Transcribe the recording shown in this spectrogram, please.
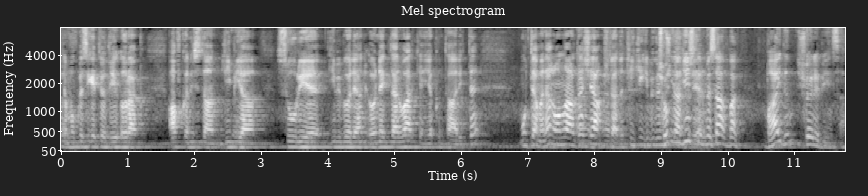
demokrasi getirdiği Irak, Afganistan, Libya, Suriye gibi böyle hani örnekler varken yakın tarihte muhtemelen onlar da şey yapmışlardı. Tilki gibi Çok gülmüşlerdir. ilginçtir. yani. Mesela bak Biden şöyle bir insan.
